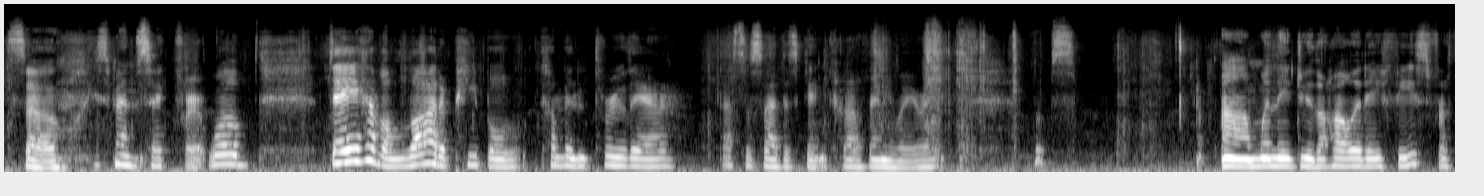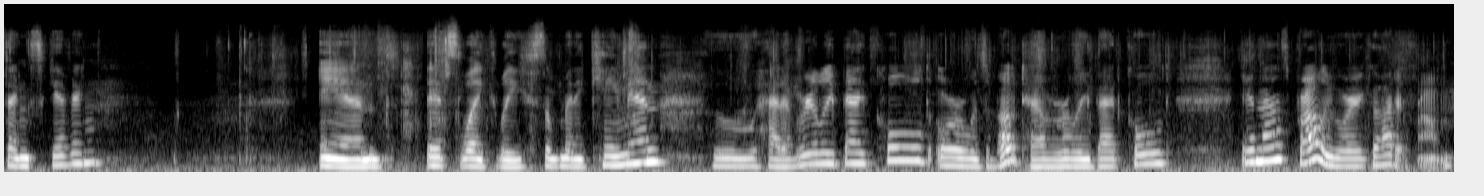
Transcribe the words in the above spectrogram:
So he's been sick for it well they have a lot of people coming through there. That's the side that's getting cut off anyway right? Whoops. Um, when they do the holiday feast for thanksgiving. And it's likely somebody came in who had a really bad cold or was about to have a really bad cold, and that's probably where he got it from.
